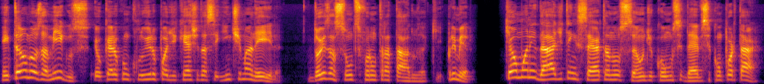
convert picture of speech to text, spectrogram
Então, meus amigos, eu quero concluir o podcast da seguinte maneira. Dois assuntos foram tratados aqui. Primeiro, que a humanidade tem certa noção de como se deve se comportar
